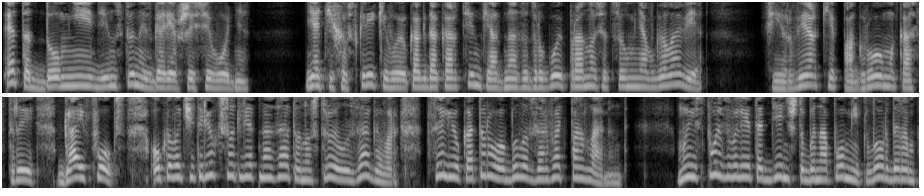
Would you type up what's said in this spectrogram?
«Этот дом не единственный сгоревший сегодня». Я тихо вскрикиваю, когда картинки одна за другой проносятся у меня в голове — Фейерверки, погромы, костры. Гай Фокс. Около 400 лет назад он устроил заговор, целью которого было взорвать парламент. Мы использовали этот день, чтобы напомнить лордерам,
